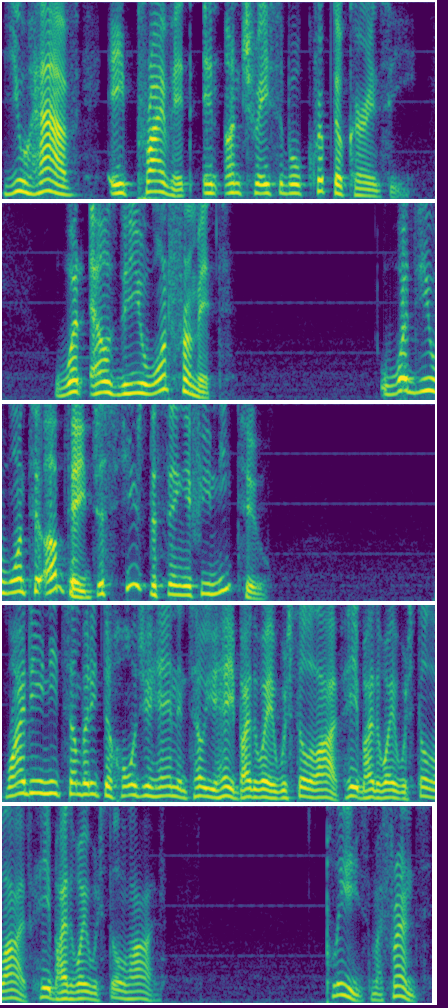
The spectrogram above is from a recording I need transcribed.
You have a private and untraceable cryptocurrency. What else do you want from it? What do you want to update? Just use the thing if you need to. Why do you need somebody to hold your hand and tell you, hey, by the way, we're still alive. Hey, by the way, we're still alive. Hey, by the way, we're still alive. Please, my friends,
